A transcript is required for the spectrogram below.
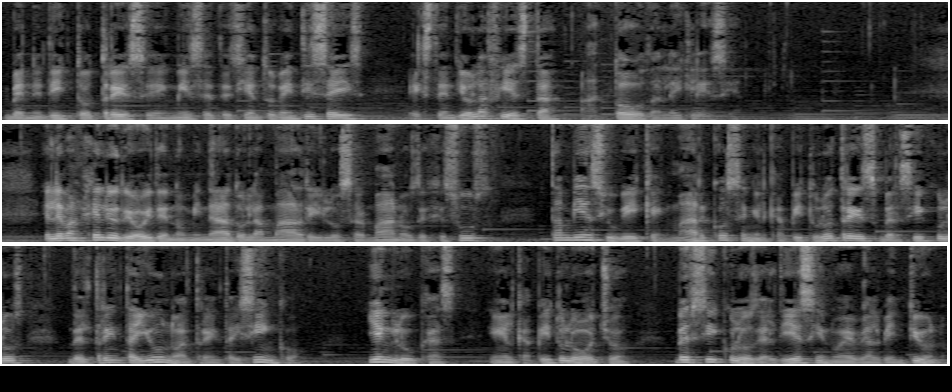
Benedicto XIII en 1726 extendió la fiesta a toda la iglesia. El Evangelio de hoy denominado la Madre y los Hermanos de Jesús también se ubica en Marcos en el capítulo 3 versículos del 31 al 35 y en Lucas en el capítulo 8 versículos del 19 al 21.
